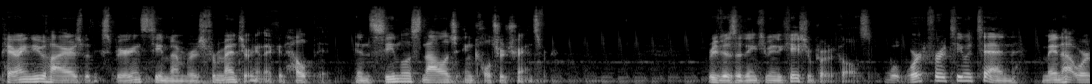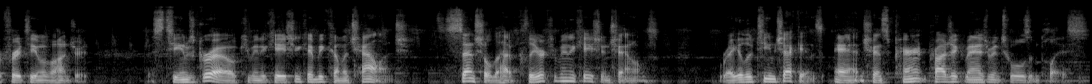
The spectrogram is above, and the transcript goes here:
pairing new hires with experienced team members for mentoring that can help in seamless knowledge and culture transfer. Revisiting communication protocols. What worked for a team of 10 may not work for a team of 100. As teams grow, communication can become a challenge. It's essential to have clear communication channels, regular team check ins, and transparent project management tools in place.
